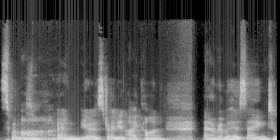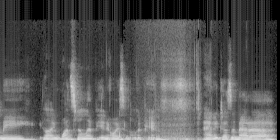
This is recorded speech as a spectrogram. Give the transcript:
swimmer and yeah, Australian icon. And I remember her saying to me, like, once an Olympian, always an Olympian. And it doesn't matter.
